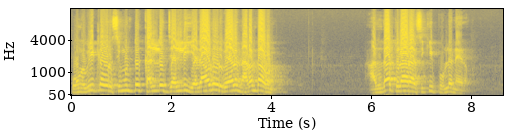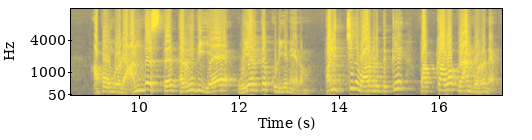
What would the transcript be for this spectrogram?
உங்கள் வீட்டில் ஒரு சிமெண்ட்டு கல் ஜல்லி ஏதாவது ஒரு வேலை நடந்தாகணும். அதுதான் துளாராசிக்கு இப்போ உள்ள நேரம். அப்போ உங்களுடைய அந்தஸ்தை தகுதியை உயர்த்தக்கூடிய நேரம். பளிச்சுன்னு வாழ்கிறதுக்கு பக்காவாக பிளான் போடுற நேரம்.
